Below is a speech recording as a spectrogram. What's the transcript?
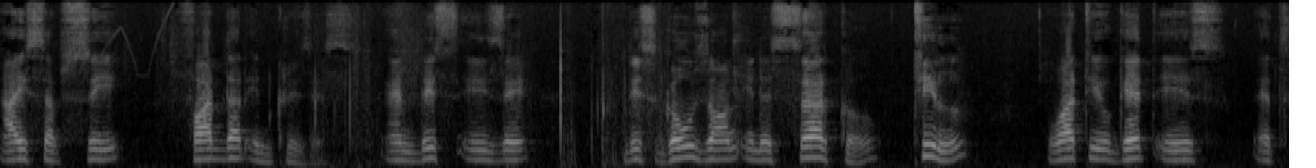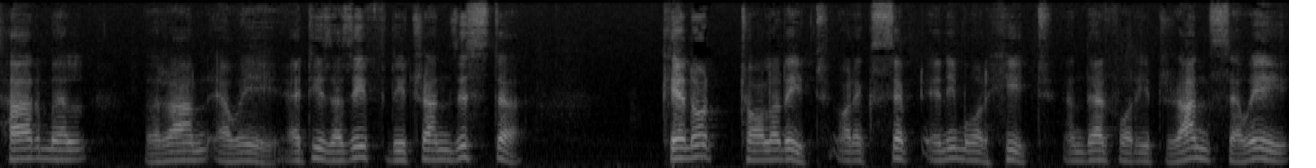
I sub c further increases and this is a this goes on in a circle till what you get is a thermal run away. It is as if the transistor cannot tolerate or accept any more heat and therefore, it runs away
